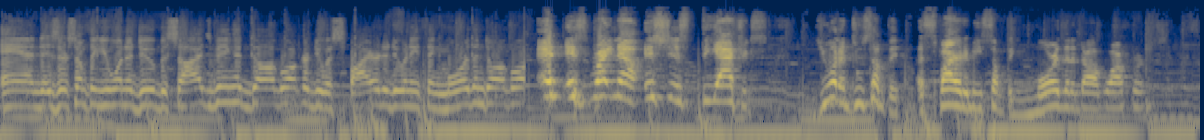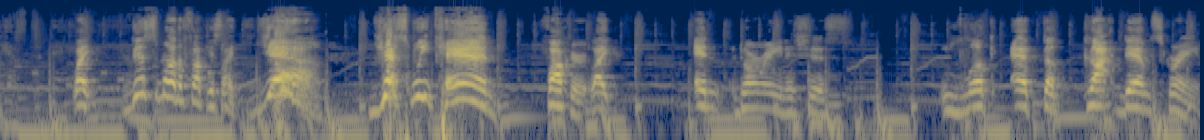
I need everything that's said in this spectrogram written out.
And is there something you want to do besides being a dog walker? Do you aspire to do anything more than dog walk? And it's right now, it's just theatrics. You want to do something, aspire to be something more than a dog walker? Like, this motherfucker is like, yeah, yes, we can, fucker. Like, and Doreen is just, look at the goddamn screen.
